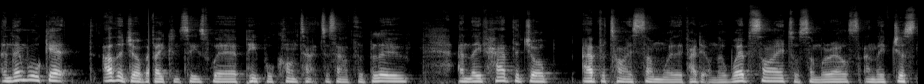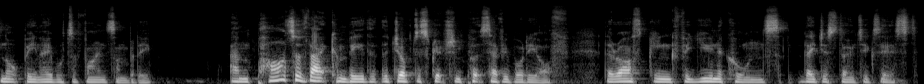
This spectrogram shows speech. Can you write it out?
And then we'll get other job vacancies where people contact us out of the blue and they've had the job advertised somewhere, they've had it on their website or somewhere else, and they've just not been able to find somebody. And part of that can be that the job description puts everybody off. They're asking for unicorns, they just don't exist.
